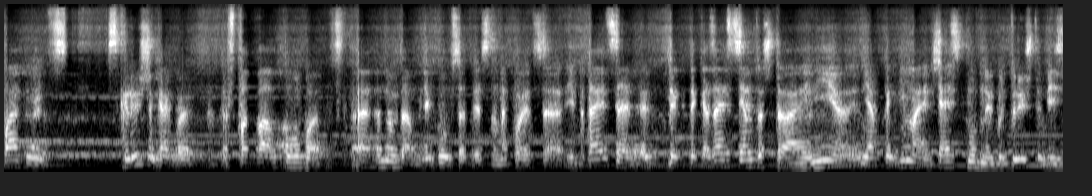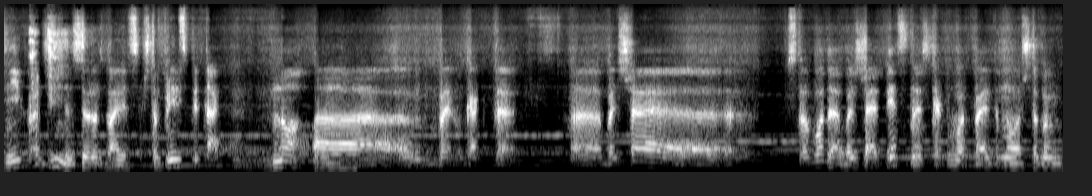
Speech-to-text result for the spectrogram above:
падают с крыши как бы в подвал клуба, э, ну там, где клуб, соответственно, находится, и пытаются э, доказать всем то, что они необходимая часть клубной культуры, что без них все развалится. Что, в принципе, так. Но э, как-то большая э, свобода, большая ответственность, как вот, поэтому, чтобы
